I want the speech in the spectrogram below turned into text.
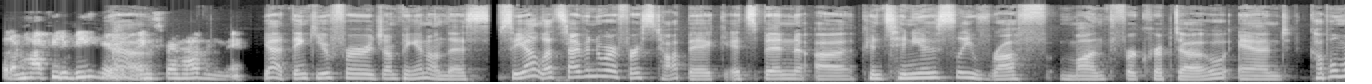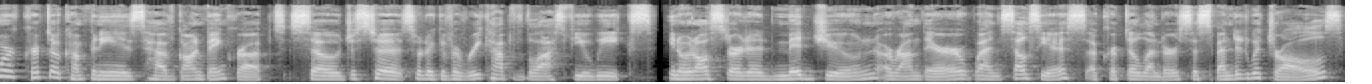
But I'm happy to be here. Yeah. Thanks for having me. Yeah, thank you for jumping in on this. So, yeah, let's dive into our first topic. It's been a continuously rough month for crypto, and a couple more crypto companies have gone bankrupt. So, just to sort of give a recap of the last few weeks, you know, it all started mid June around there when Celsius, a crypto lender, suspended withdrawals.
